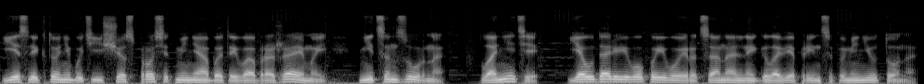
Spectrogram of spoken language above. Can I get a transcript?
«Если кто-нибудь еще спросит меня об этой воображаемой, нецензурно, планете, я ударю его по его иррациональной голове принципами Ньютона.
